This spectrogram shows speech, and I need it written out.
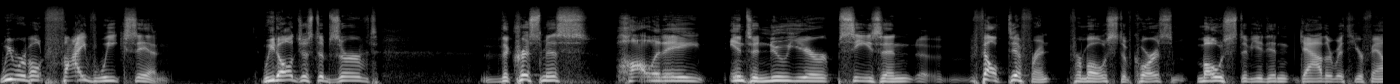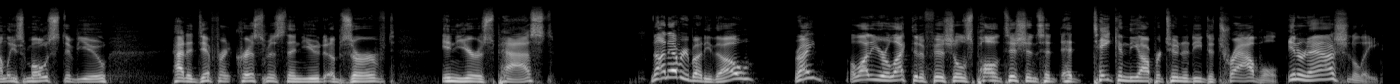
we were about five weeks in. We'd all just observed the Christmas holiday into New Year season. Uh, felt different for most, of course. Most of you didn't gather with your families. Most of you had a different Christmas than you'd observed in years past. Not everybody, though, right? A lot of your elected officials, politicians had, had taken the opportunity to travel internationally,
